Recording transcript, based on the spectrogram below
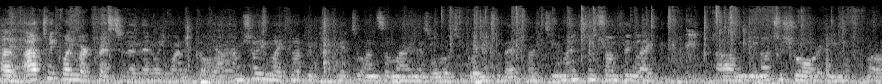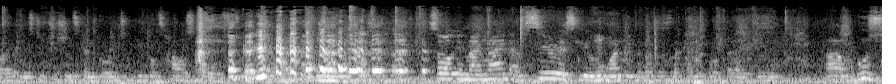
Uh, I'll take one more question and then we want to go Yeah, on. I'm sure you might not be prepared to answer mine as well or to go into that, but you mentioned something like, um, you're not too sure if, uh, the institutions can go into people's households. So in my mind, I'm seriously wondering, because this is the kind of work that I do, um, whose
